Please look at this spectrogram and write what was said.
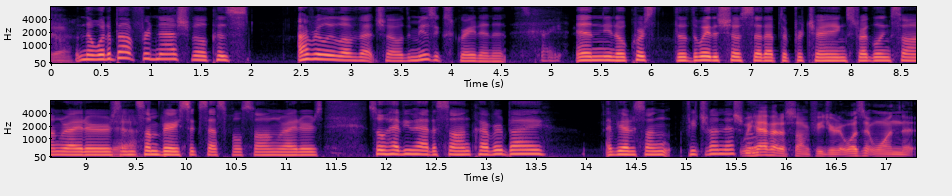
Yeah. Now, what about for Nashville? Because I really love that show. The music's great in it. it's great. And, you know, of course, the, the way the show's set up, they're portraying struggling songwriters Yeah. and some very successful songwriters. So, have you had a song covered by, have you had a song featured on Nashville? We have had a song featured. It wasn't one that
